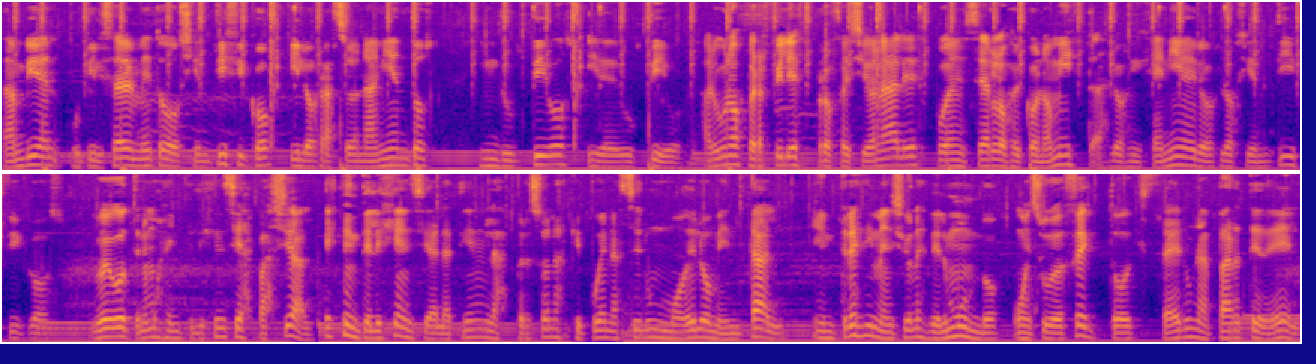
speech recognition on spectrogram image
También utilizar el método científico y los razonamientos inductivos y deductivos. Algunos perfiles profesionales pueden ser los economistas, los ingenieros, los científicos. Luego tenemos la inteligencia espacial. Esta inteligencia la tienen las personas que pueden hacer un modelo mental en tres dimensiones del mundo o en su defecto extraer una parte de él,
